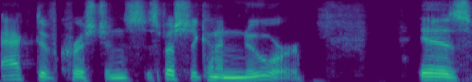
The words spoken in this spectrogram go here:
active Christians, especially kind of newer, is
